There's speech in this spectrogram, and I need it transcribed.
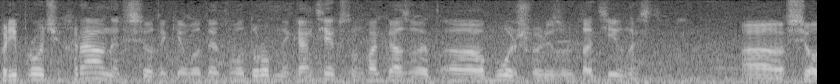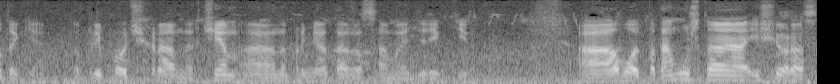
при прочих равных все-таки вот этот вот дробный контекст, он показывает э, большую результативность э, все-таки при прочих равных, чем, э, например, та же самая директивка. А, вот, потому что, еще раз,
